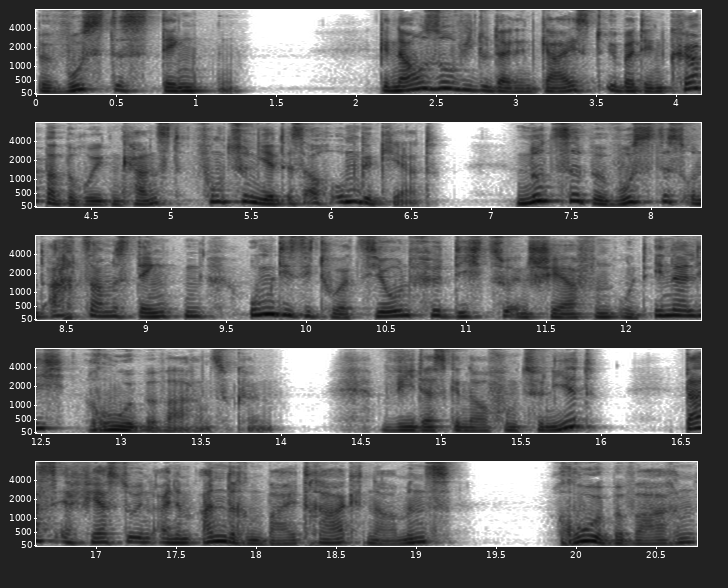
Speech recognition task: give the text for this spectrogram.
Bewusstes Denken. Genauso wie du deinen Geist über den Körper beruhigen kannst, funktioniert es auch umgekehrt. Nutze bewusstes und achtsames Denken, um die Situation für dich zu entschärfen und innerlich Ruhe bewahren zu können. Wie das genau funktioniert, das erfährst du in einem anderen Beitrag namens Ruhe bewahren,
